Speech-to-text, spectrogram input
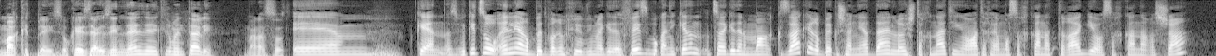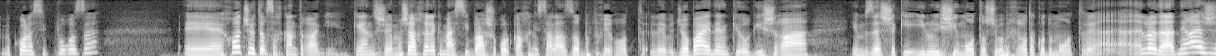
Marketplace, אוקיי, זה זה עדיין זה אינקרמנטלי, מה לעשות? אמ, כן, אז בקיצור, אין לי הרבה דברים חיוביים להגיד על פייסבוק. אני כן רוצה להגיד על מרק זקרברג, שאני עדיין לא השתכנעתי, אמרתי לך, אם הוא השחקן הטרגי או השחקן הרשע בכל הסיפור הזה. אה, יכול להיות שהוא יותר שחקן טרגי, כן? שלמשל חלק מהסיבה שהוא כל כך ניסה לעזור בבחירות לג'ו ביידן, כי הוא הרגיש רע עם זה שכאילו האשימו אותו שבבחירות הקודמות. ואני לא יודעת, נראה לי ש...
